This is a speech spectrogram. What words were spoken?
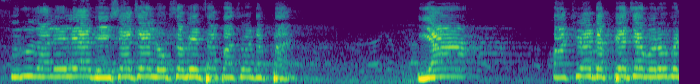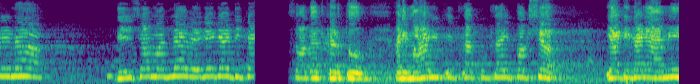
सुरू झालेल्या देशाच्या लोकसभेचा पाचवा टप्पा आहे. या पाचव्या टप्प्याच्या बरोबरीनं देशामधल्या वेगवेगळ्या ठिकाणी स्वागत करतो. आणि महायुतीतला कुठलाही पक्ष या ठिकाणी आम्ही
